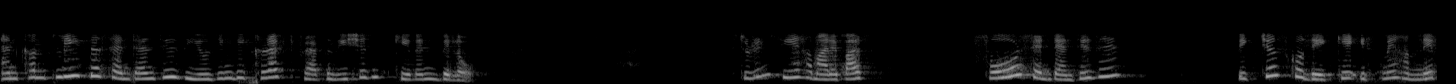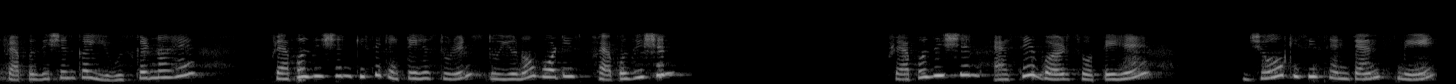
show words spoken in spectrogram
and complete the sentences using the correct prepositions given below. Students, ये हमारे पास फोर sentences हैं पिक्चर्स को देख के इसमें हमने preposition का यूज़ करना है preposition किसे कहते हैं students do you know what is preposition preposition ऐसे वर्ड्स होते हैं जो किसी सेंटेंस में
